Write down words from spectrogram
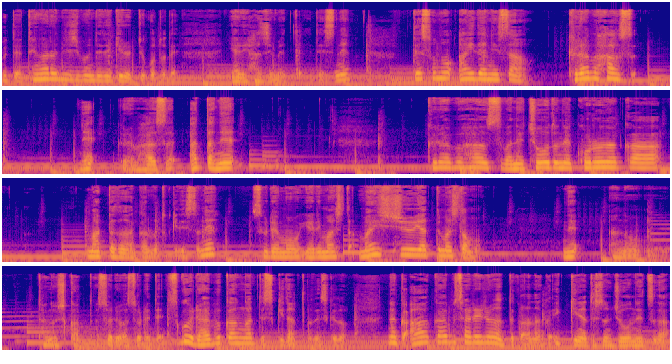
うやって手軽に自分でできるっていうことでやり始めてですね。でその間にさクラブハウス。ねクラブハウスあったね。クラブハウスはねちょうどねコロナ禍真っ只中の時でしたね。それもやりました。毎週やってましたもん。ねあの楽しかった。それはそれで。すごいライブ感があって好きだったんですけどなんかアーカイブされるようになってからなんか一気に私の情熱が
